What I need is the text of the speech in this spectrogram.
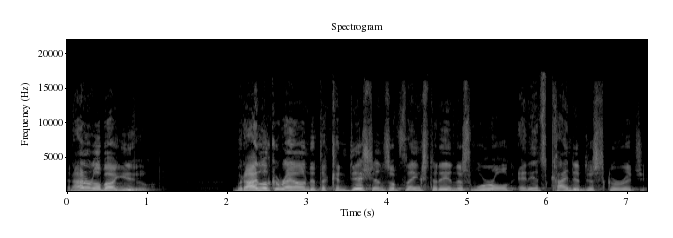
And I don't know about you, but I look around at the conditions of things today in this world, and it's kind of discouraging.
